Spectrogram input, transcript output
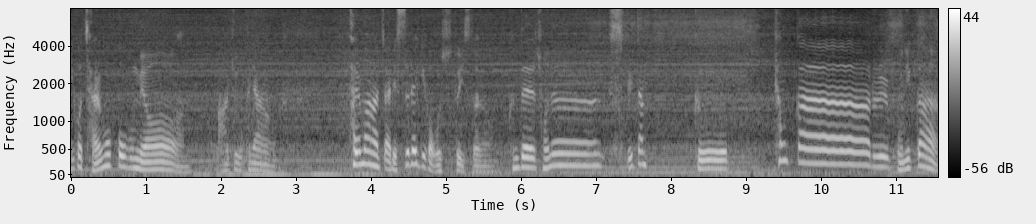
이거 잘못 뽑으면 아주 그냥 8만원짜리 쓰레기가 올 수도 있어요. 근데 저는 일단 그 평가를 보니까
